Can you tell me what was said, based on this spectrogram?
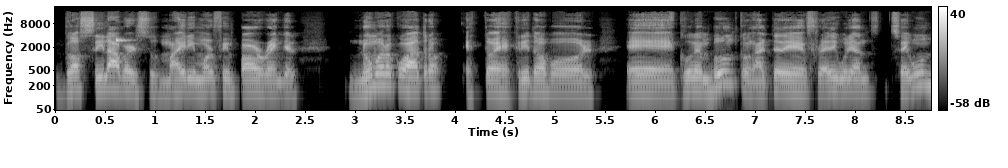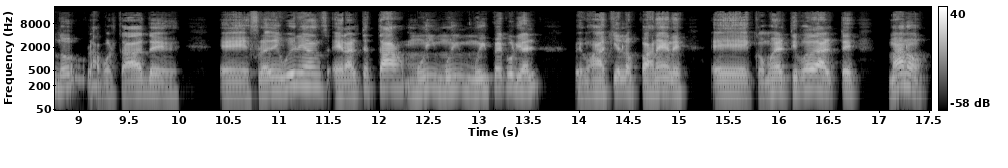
Godzilla vs. Mighty Morphin Power Ranger número 4. Esto es escrito por eh, Cullen Boone con arte de Freddie Williams II, la portada de eh, Freddie Williams. El arte está muy, muy, muy peculiar. Vemos aquí en los paneles eh, cómo es el tipo de arte. Mano,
